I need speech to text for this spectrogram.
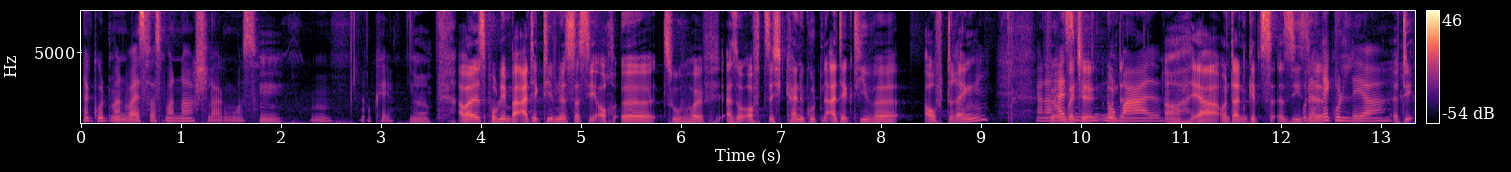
Na gut, man weiß, was man nachschlagen muss. Hm. Hm, okay. Ja. Aber das Problem bei Adjektiven ist, dass sie auch äh, zu häufig, also oft sich keine guten Adjektive aufdrängen. Ja, dann heißen die normal. Und, oh, ja, und dann gibt es äh, diese. Oder regulär. Äh, die,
